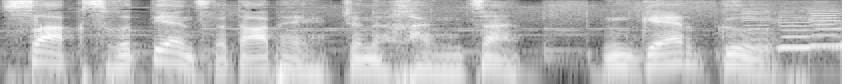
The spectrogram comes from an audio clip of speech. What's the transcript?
萨克斯和电子的搭配真的很赞，Get Good。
